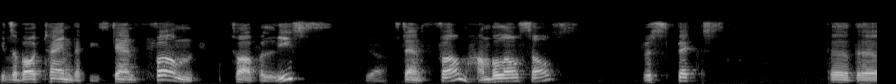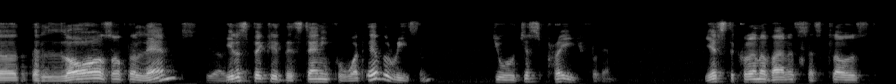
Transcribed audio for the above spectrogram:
It's Mm. about time that we stand firm to our beliefs, yeah, stand firm, humble ourselves, respect the, the, the laws of the land, yeah, yeah. irrespective if they're standing for whatever reason, you will just pray for them. Yes, the coronavirus has closed,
